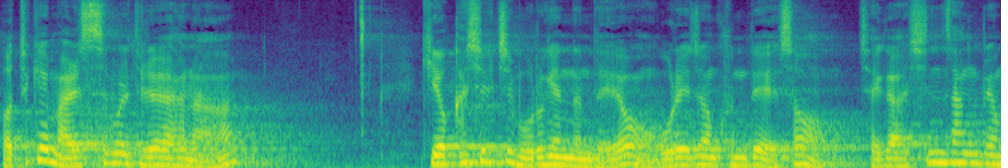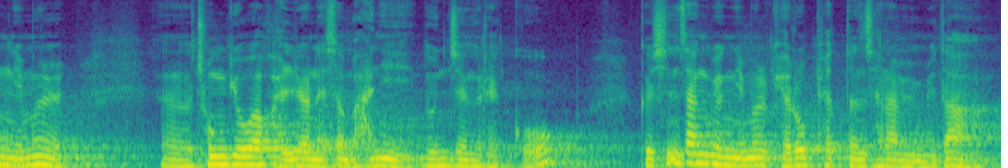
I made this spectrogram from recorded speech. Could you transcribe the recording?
어떻게 말씀을 드려야 하나? 기억하실지 모르겠는데요. 오래전 군대에서 제가 신상병님을 어, 종교와 관련해서 많이 논쟁을 했고, 그 신상병님을 괴롭혔던 사람입니다.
